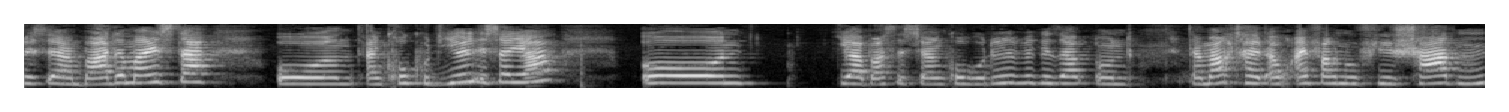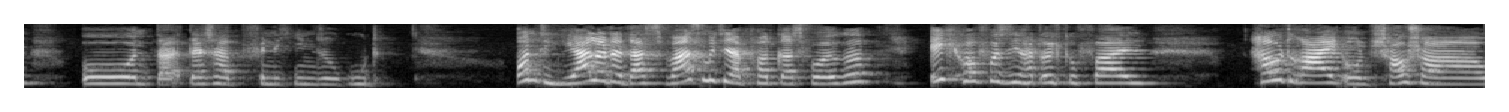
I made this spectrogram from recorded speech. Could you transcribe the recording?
ist er ein Bademeister und ein Krokodil ist er ja. Und ja, Bass ist ja ein Krokodil, wie gesagt. Und der macht halt auch einfach nur viel Schaden. Und da, deshalb finde ich ihn so gut. Und ja, Leute, das war's mit der Podcast-Folge. Ich hoffe, sie hat euch gefallen. Haut rein und ciao, ciao.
